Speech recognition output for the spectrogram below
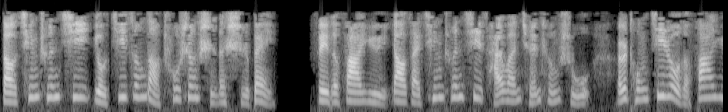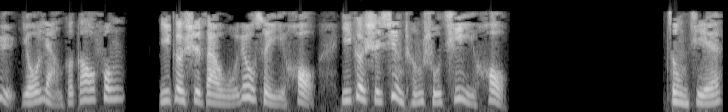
到青春期又激增到出生时的十倍。肺的发育要在青春期才完全成熟。儿童肌肉的发育有两个高峰，一个是在五六岁以后，一个是性成熟期以后。总结：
